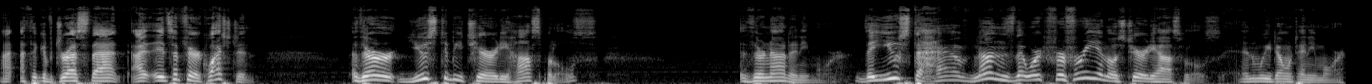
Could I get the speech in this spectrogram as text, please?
I, I think I've addressed that. I, it's a fair question. There used to be charity hospitals. They're not anymore. They used to have nuns that worked for free in those charity hospitals, and we don't anymore.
